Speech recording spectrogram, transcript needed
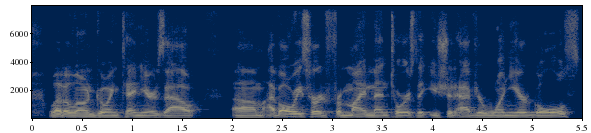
let alone going 10 years out. Um, I've always heard from my mentors that you should have your one year goals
